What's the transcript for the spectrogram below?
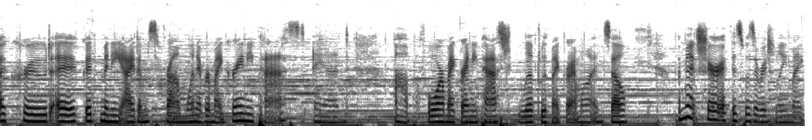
accrued a good many items from whenever my granny passed. And uh, before my granny passed, she lived with my grandma. And so I'm not sure if this was originally my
